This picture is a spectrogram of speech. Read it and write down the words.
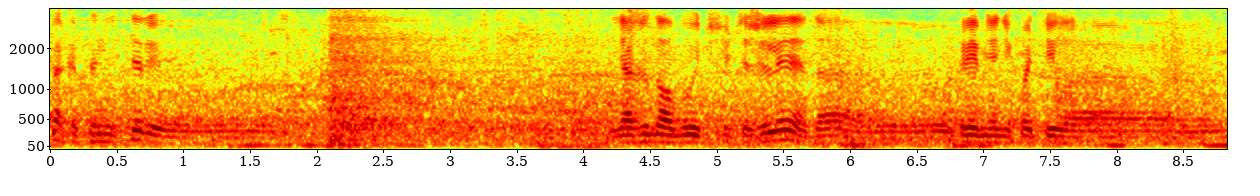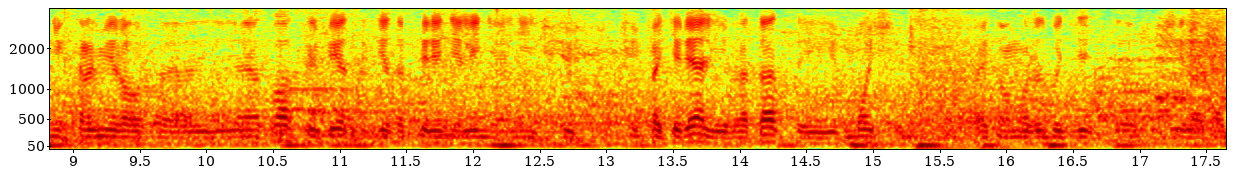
Как оценить серию? Я ожидал будет чуть тяжелее, да. Времени не хватило, у них травмировался Ярослав Скрипец, и где-то в передней линии они чуть-чуть чуть потеряли и в ротации, и в мощи. Поэтому, может быть, здесь э, причина, так,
